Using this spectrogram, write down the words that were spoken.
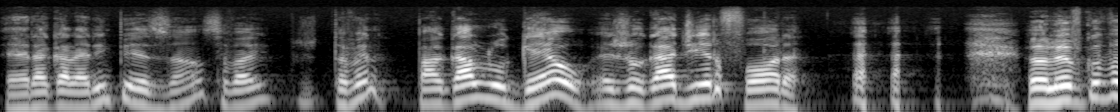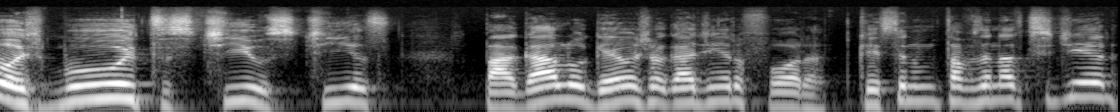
Era a galera em peso. Não, você vai. Tá vendo? Pagar aluguel é jogar dinheiro fora. eu lembro como hoje, muitos tios, tias. Pagar aluguel é jogar dinheiro fora. Porque você não tá fazendo nada com esse dinheiro.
